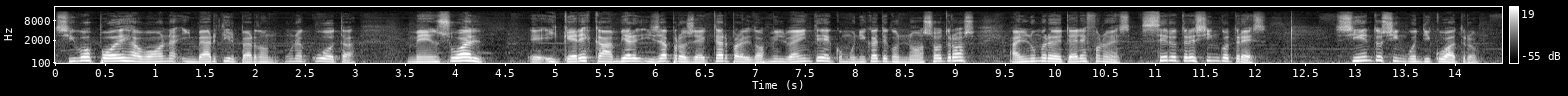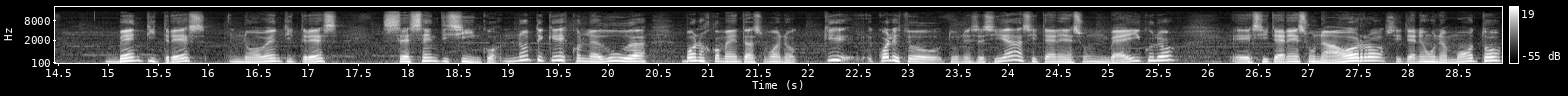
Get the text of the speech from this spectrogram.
si vos podés abonar, invertir perdón, una cuota mensual eh, y querés cambiar y ya proyectar para el 2020, comunícate con nosotros. Al número de teléfono es 0353 154 23 93 65. No te quedes con la duda. Vos nos comentas, bueno, ¿qué, ¿cuál es tu, tu necesidad? Si tenés un vehículo, eh, si tenés un ahorro, si tenés una moto.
